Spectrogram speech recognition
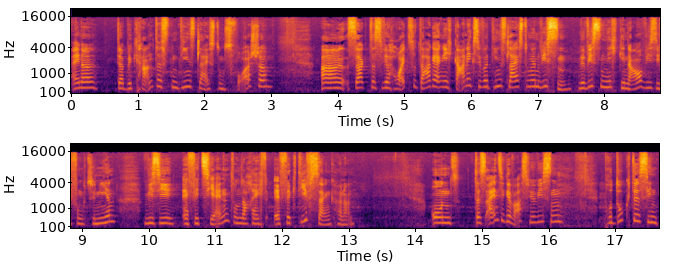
einer der bekanntesten Dienstleistungsforscher äh, sagt, dass wir heutzutage eigentlich gar nichts über Dienstleistungen wissen. Wir wissen nicht genau, wie sie funktionieren, wie sie effizient und auch echt effektiv sein können. Und das Einzige, was wir wissen, Produkte sind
